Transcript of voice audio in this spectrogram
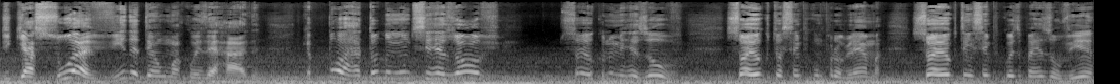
De que a sua vida tem alguma coisa errada. Porque, porra, todo mundo se resolve. Só eu que não me resolvo. Só eu que estou sempre com problema. Só eu que tenho sempre coisa para resolver.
